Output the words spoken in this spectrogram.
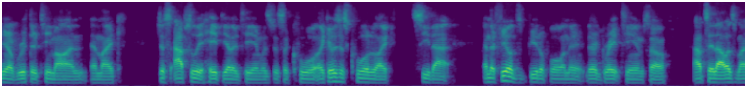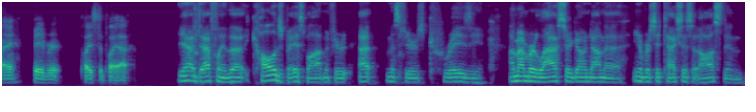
you know, root their team on and like just absolutely hate the other team was just a cool, like it was just cool to like see that and their field's beautiful and they're they're a great team. So I'd say that was my favorite place to play at. Yeah, definitely. The college baseball atmosphere atmosphere is crazy. I remember last year going down to University of Texas at Austin.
